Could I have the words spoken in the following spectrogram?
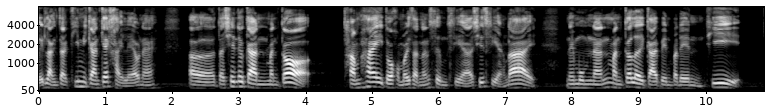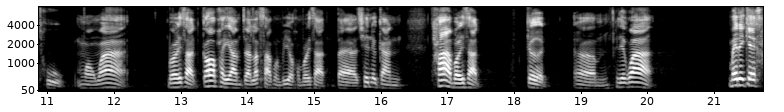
ยหลังจากที่มีการแก้ไขแล้วนะ เอ่อ แต่เช่นเดียวกันมันก็ทำให้ตัวของบริษัทนั้นเสื่อมเสียชื่อเสียงได้ ในมุมนั้นมันก็เลยกลายเป็นประเด็นที่ถูกมองว่าบริษัทก็พยายามจะรักษาผลประโยชน์ของบริษัท แต่เช่นเดียวกัน ถ้าบริษัทเกิดเอ่อเรียกว่าไม่ได้แก้ไข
